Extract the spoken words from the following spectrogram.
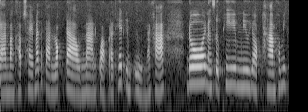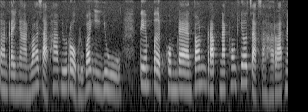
การบังคับใช้มาตรการล็อกดาวน์นานกว่าประเทศอื่น ๆ นะคะ โดยหนังสือพิมพ์นิวยอร์กไทม์เขามีการรายงานว่าสหภาพยุโรปหรือว่า EU เตรียมเปิดพรมแดนต้อนรับนักท่องเที่ยวจากสหรัฐใน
